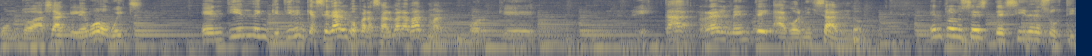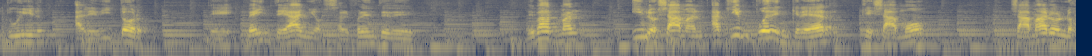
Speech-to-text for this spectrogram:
junto a Jack Lebowitz, entienden que tienen que hacer algo para salvar a Batman, porque está realmente agonizando. Entonces deciden sustituir al editor de 20 años al frente de, de Batman y lo llaman. ¿A quién pueden creer que llamó? Llamaron los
